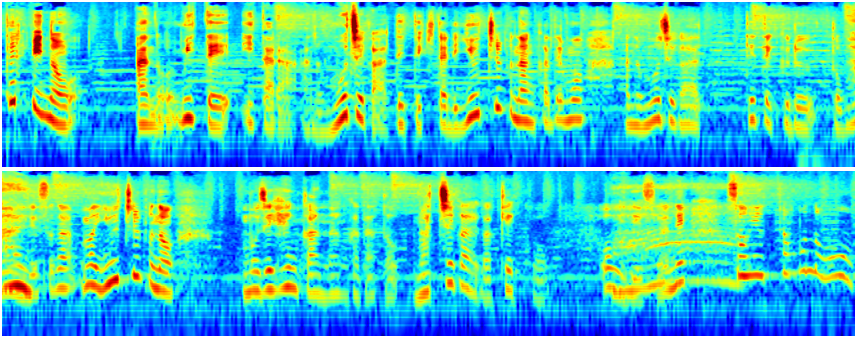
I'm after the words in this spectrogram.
テレビのあの見ていたらあの文字が出てきたり YouTube なんかでもあの文字が出てくると思うんですが、はい、まあ、YouTube の文字変換なんかだと間違いが結構多いですよね。そういったものを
